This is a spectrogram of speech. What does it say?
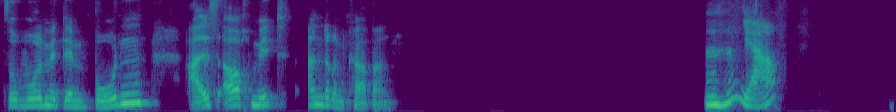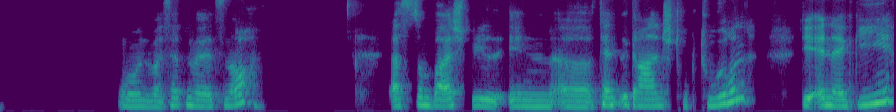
sowohl mit dem Boden als auch mit anderen Körpern. Mhm, ja. Und was hätten wir jetzt noch? Dass zum Beispiel in äh, tentegralen Strukturen die Energie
